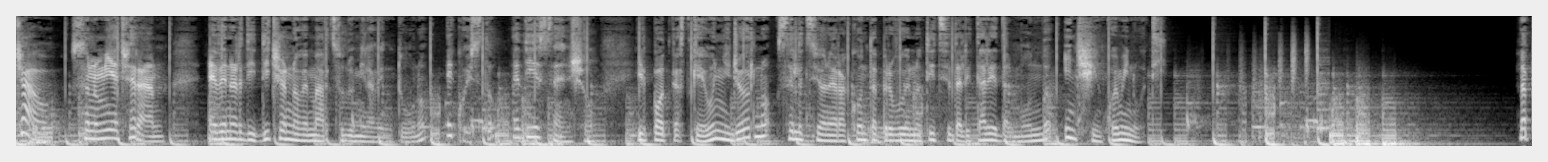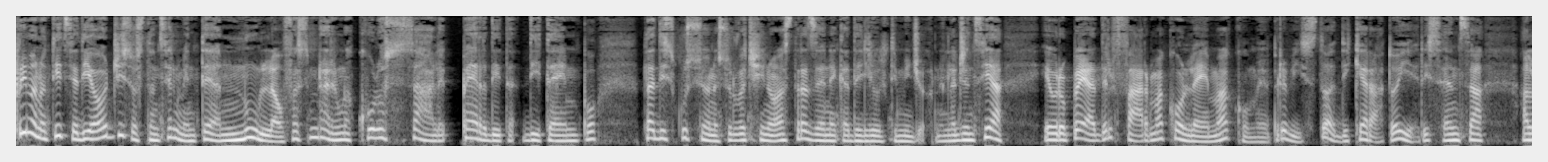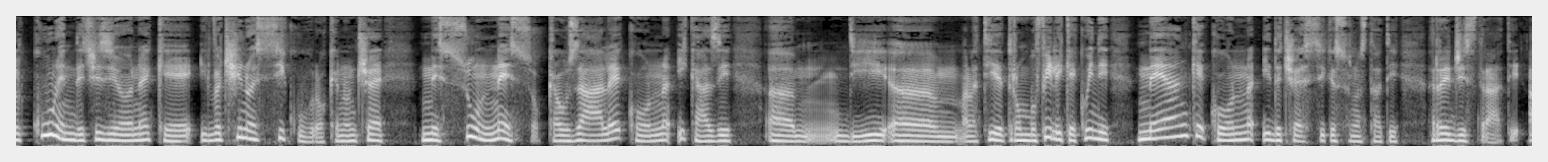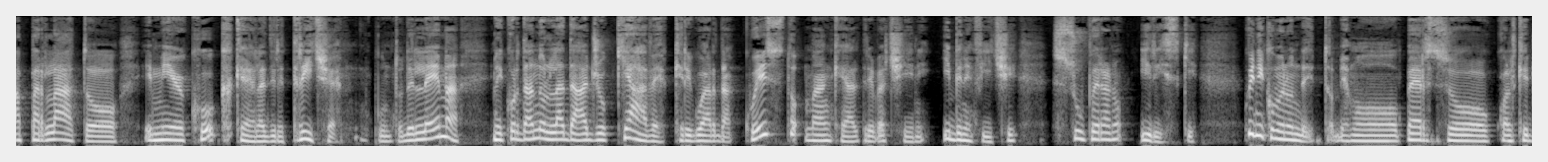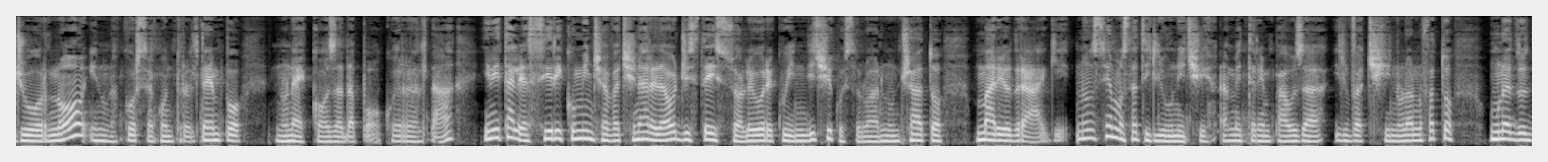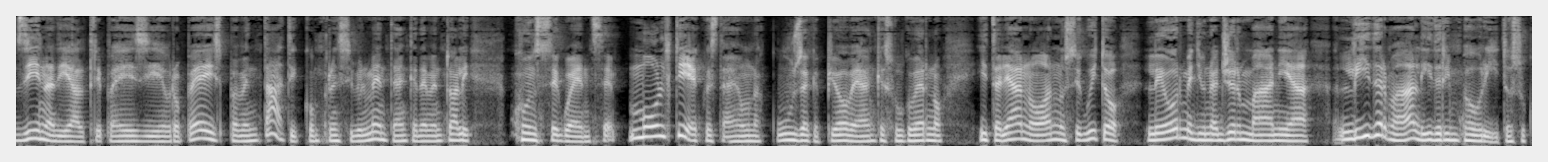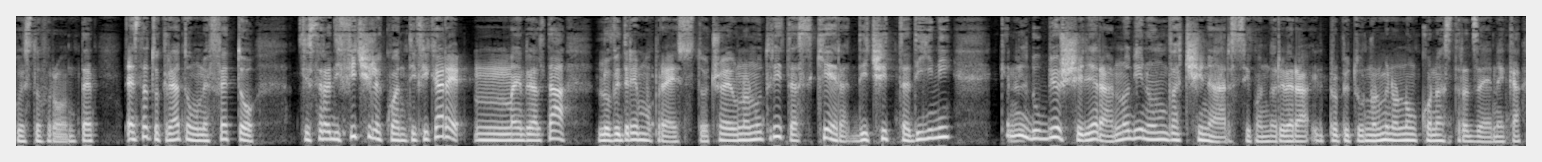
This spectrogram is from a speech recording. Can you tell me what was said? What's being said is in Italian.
Ciao, sono Mia Ceran. È venerdì 19 marzo 2021 e questo è The Essential, il podcast che ogni giorno seleziona e racconta per voi notizie dall'Italia e dal mondo in 5 minuti. La prima notizia di oggi sostanzialmente annulla o fa sembrare una colossale perdita di tempo la discussione sul vaccino AstraZeneca degli ultimi giorni. L'Agenzia europea del farmaco, l'EMA, come previsto, ha dichiarato ieri senza alcuna indecisione che il vaccino è sicuro, che non c'è nessun nesso causale con i casi um, di um, malattie trombofiliche, quindi neanche con i decessi che sono stati registrati. Ha parlato Emir Cook, che è la direttrice appunto dell'EMA, ricordando l'adagio chiave che riguarda questo, ma anche altri vaccini. I benefici superano i rischi. Quindi, come non detto, abbiamo perso qualche giorno in una corsa contro il tempo, non è cosa da poco in realtà. In Italia si ricomincia a vaccinare da oggi stesso alle ore 15, questo lo ha annunciato Mario Draghi. Non siamo stati gli unici a mettere in pausa il vaccino, l'hanno fatto una dozzina di altri paesi europei spaventati comprensibilmente anche da eventuali conseguenze. Molti, e questa è un'accusa che piove anche sul governo italiano, hanno seguito le orme di una Germania leader ma leader impaurito su questo fronte. È stato creato un effetto che sarà difficile quantificare, mm, ma in realtà lo vedremo presto, cioè una nutrita schiera di cittadini che nel dubbio sceglieranno di non vaccinarsi quando arriverà il proprio turno, almeno non con AstraZeneca.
